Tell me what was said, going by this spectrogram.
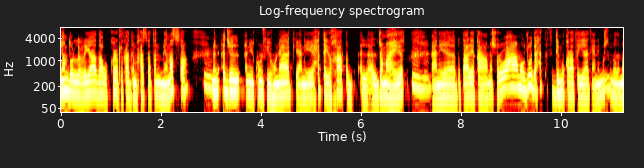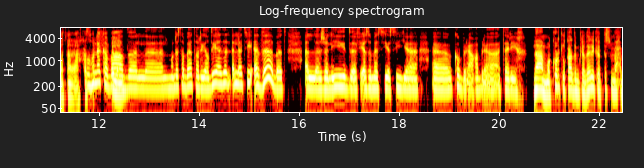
ينظر للرياضة وكرة القدم خاصة منصة من أجل أن يكون في هناك يعني حتى يخاطب الجماهير. يعني بطريقة مشروعة موجودة حتى في الديمقراطيات يعني مش مثلا خاصة هناك بعض المناسبات الرياضية التي أذابت الجليد في أزمات سياسية آه، كبرى عبر التاريخ. نعم وكرة القدم كذلك تسمح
